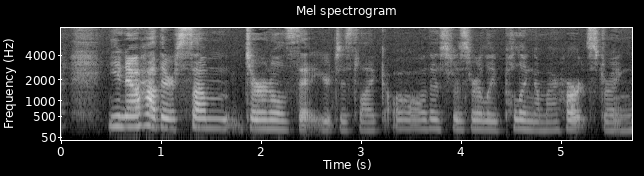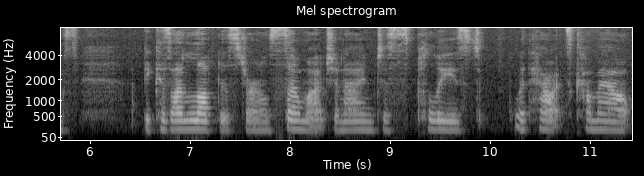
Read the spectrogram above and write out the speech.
you know how there's some journals that you're just like, oh, this was really pulling on my heartstrings because I love this journal so much and I'm just pleased with how it's come out.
